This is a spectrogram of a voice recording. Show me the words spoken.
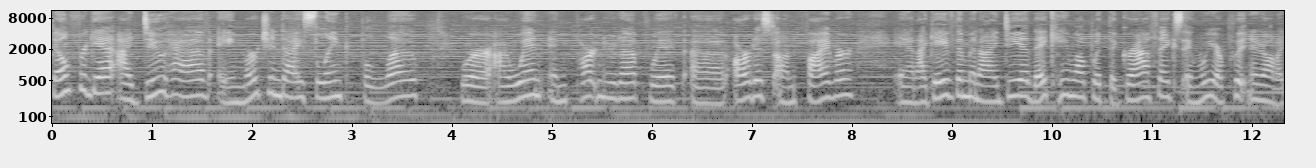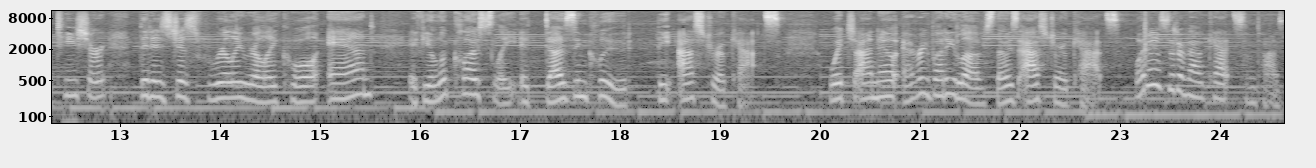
Don't forget, I do have a merchandise link below where I went and partnered up with an artist on Fiverr and I gave them an idea. They came up with the graphics and we are putting it on a t-shirt that is just really, really cool. And if you look closely, it does include the Astro Cats, which I know everybody loves those Astro Cats. What is it about cats sometimes?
